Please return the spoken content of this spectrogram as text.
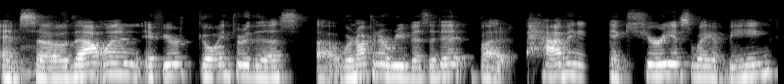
and mm-hmm. so that one if you're going through this uh, we're not going to revisit it but having a curious way of being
